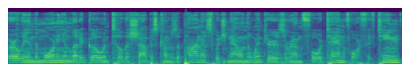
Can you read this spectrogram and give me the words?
early in the morning, and let it go until the Shabbos comes upon us, which now in the winter is around 410, 415.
